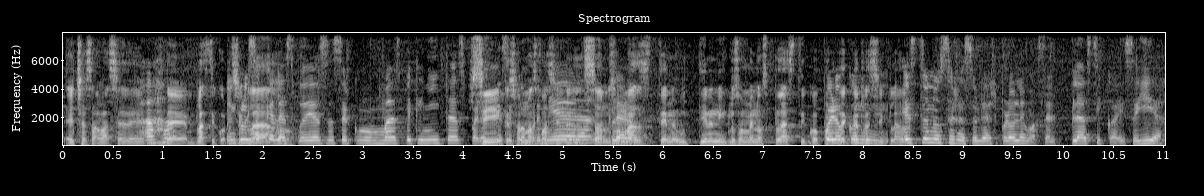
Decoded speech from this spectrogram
Hechas a base de, plástico reciclado. Incluso que las podías hacer como más pequeñitas para que, que son más fáciles. Son, más, tienen, incluso menos plástico, aparte de que reciclado. esto no se resolvía el problema, o sea, el plástico ahí seguía.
